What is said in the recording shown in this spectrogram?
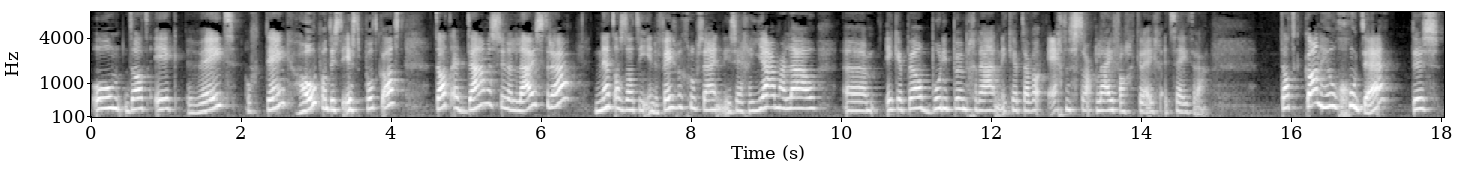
omdat ik weet of denk, hoop, want het is de eerste podcast, dat er dames zullen luisteren. Net als dat die in de Facebookgroep zijn. Die zeggen: Ja, maar Lau, ehm, ik heb wel bodypump gedaan. Ik heb daar wel echt een strak lijf van gekregen, et cetera. Dat kan heel goed, hè? Dus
